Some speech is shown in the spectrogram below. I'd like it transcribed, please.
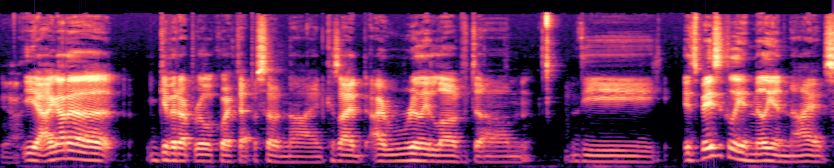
Yeah. Yeah, I gotta give it up real quick to episode nine because I I really loved um, the. It's basically a Million Knives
